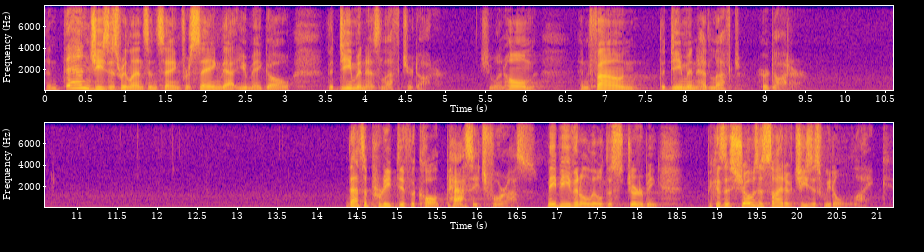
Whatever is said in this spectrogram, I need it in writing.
And then Jesus relents in saying, For saying that you may go, the demon has left your daughter. She went home and found the demon had left her daughter. That's a pretty difficult passage for us, maybe even a little disturbing, because it shows a side of Jesus we don't like.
